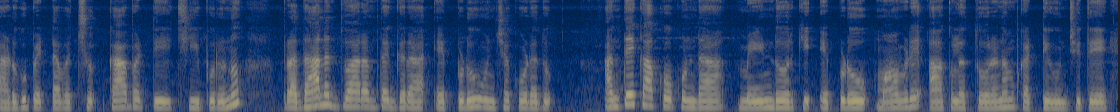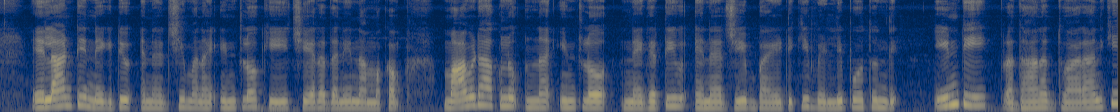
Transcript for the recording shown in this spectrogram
అడుగు పెట్టవచ్చు. కాబట్టి చీపురును ప్రధాన ద్వారం దగ్గర ఎప్పుడూ ఉంచకూడదు. అంతేకాకోకుండా మెయిన్ డోర్కి ఎప్పుడూ మామిడి ఆకుల తోరణం కట్టి ఉంచితే ఎలాంటి నెగిటివ్ ఎనర్జీ మన ఇంట్లోకి చేరదని నమ్మకం. మామిడి ఆకులు ఉన్న ఇంట్లో నెగటివ్ ఎనర్జీ బయటికి వెళ్ళిపోతుంది. ఇంటి ప్రధాన ద్వారానికి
